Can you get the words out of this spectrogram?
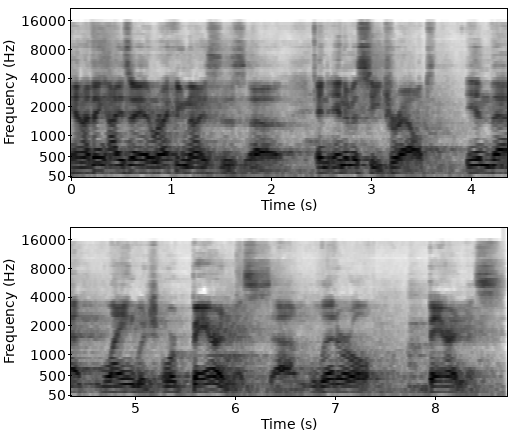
And I think Isaiah recognizes uh, an intimacy drought in that language, or barrenness, um, literal barrenness,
